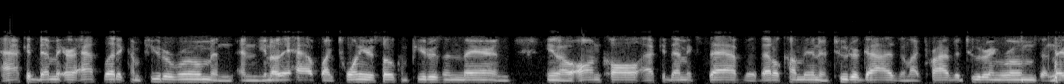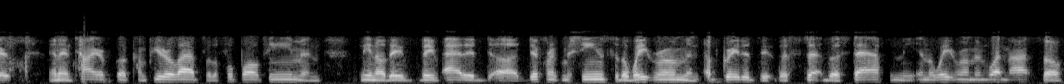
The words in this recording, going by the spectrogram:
academic or athletic computer room and and you know they have like 20 or so computers in there and you know on call academic staff that'll come in and tutor guys in like private tutoring rooms. And there's an entire uh, computer lab for the football team. And you know they've they've added uh different machines to the weight room and upgraded the the, st- the staff in the in the weight room and whatnot. So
